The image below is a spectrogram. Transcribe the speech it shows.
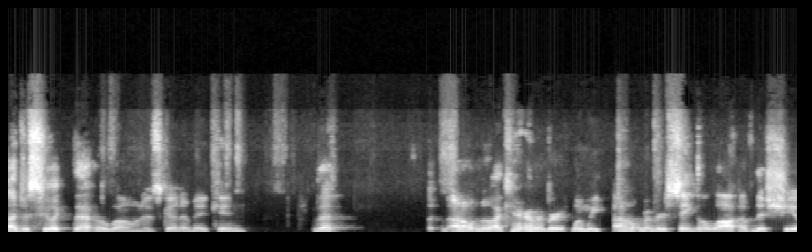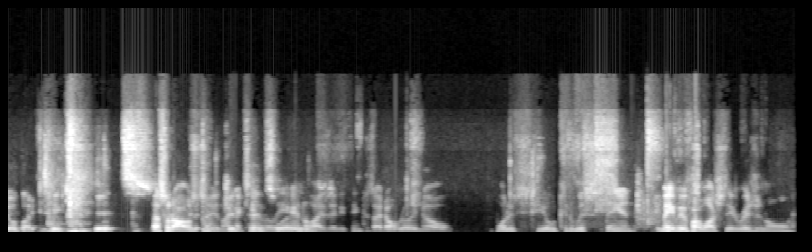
I just feel like that alone is gonna make him that I don't know. I can't remember when we I don't remember seeing a lot of the shield like take hits. That's what I was in, saying. like, Like, I can't really ways. analyze anything because I don't really know what his shield can withstand. Maybe if I watch the original,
